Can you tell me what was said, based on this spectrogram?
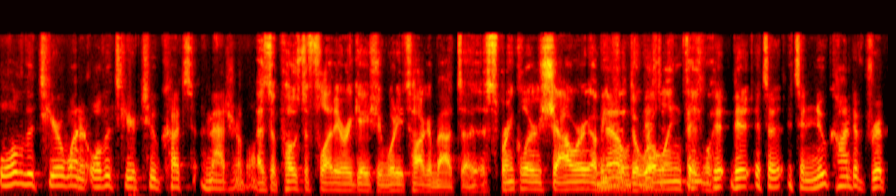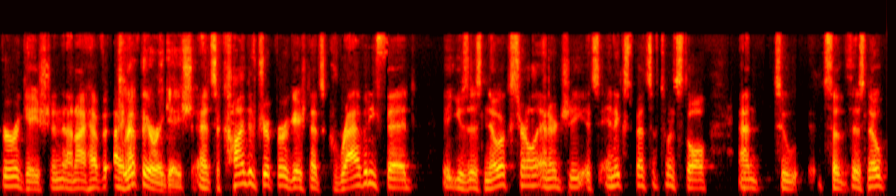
all of the tier one and all the tier two cuts imaginable. As opposed to flood irrigation, what are you talking about? A sprinkler shower? I mean, no, the, the rolling thing? it's a it's a new kind of drip irrigation, and I have drip I have, irrigation. it's a kind of drip irrigation that's gravity fed. It uses no external energy. It's inexpensive to install, and to so there's no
